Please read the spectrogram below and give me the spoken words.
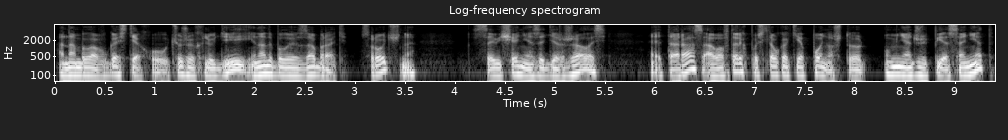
Она была в гостях у чужих людей, и надо было ее забрать срочно. Совещание задержалось. Это раз. А во-вторых, после того, как я понял, что у меня GPS нет,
